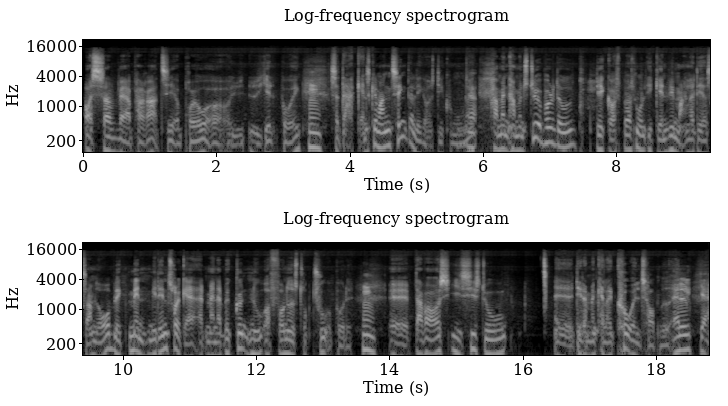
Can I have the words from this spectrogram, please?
Og så være parat til at prøve at, at yde- hjælp på. Ikke? Mm. Så der er ganske mange ting, der ligger hos de kommuner. Ja. Ja. Har, man, har man styr på det derude? Det er et godt spørgsmål. Igen, vi mangler det her samlede overblik. Men mit indtryk er, at man er begyndt nu at få noget struktur på det. Mm. Øh, der var også i sidste uge øh, det, der man kalder et KL-topmøde. Alle Ja.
